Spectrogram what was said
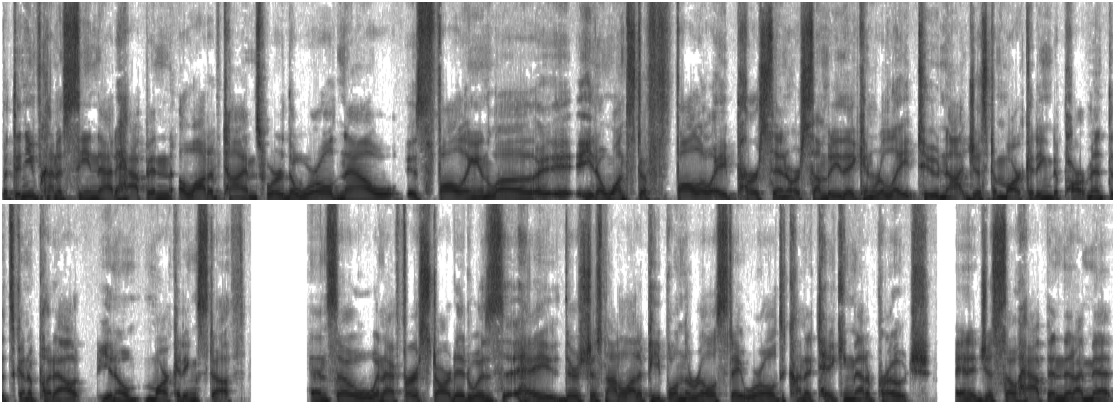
But then you've kind of seen that happen a lot of times where the world now is falling in love, it, you know, wants to follow a person or somebody they can relate to, not just a marketing department that's going to put out, you know, marketing stuff. And so when I first started was, hey, there's just not a lot of people in the real estate world kind of taking that approach. And it just so happened that I met,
